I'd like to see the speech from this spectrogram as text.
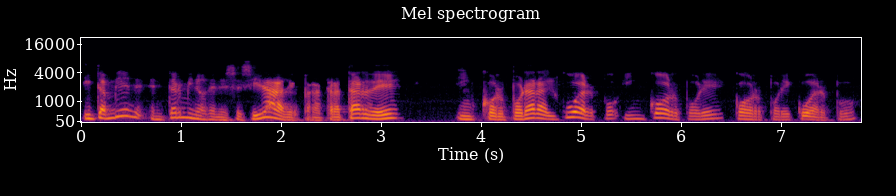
Y también en términos de necesidades, para tratar de incorporar al cuerpo, incorpore, corpore, cuerpo,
